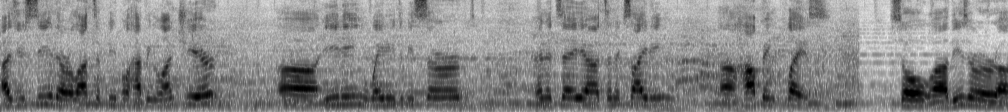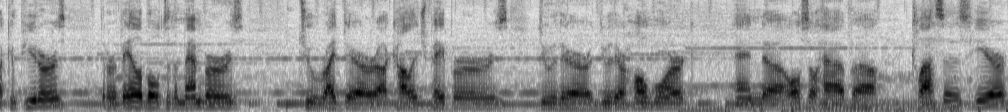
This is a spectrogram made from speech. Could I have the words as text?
as you see, there are lots of people having lunch here, uh, eating, waiting to be served, and it's, a, uh, it's an exciting uh, hopping place. So uh, these are uh, computers that are available to the members to write their college papers, do their, do their homework, and also have classes here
